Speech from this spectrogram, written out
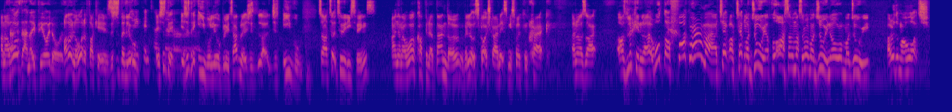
and I Is that, woke. is that an opioid or? I don't know what the fuck it is. It's just a little. It's just the, it's just an evil little blue tablet. It's just like, just evil. So I took two of these things, and then I woke up in a bando with a little Scottish guy next to me smoking crack, and I was like, I was looking like, what the fuck? Where am I? I checked, I checked my jewelry. I thought, oh, someone must have robbed my jewelry. No, one robbed my jewelry. I looked at my watch.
